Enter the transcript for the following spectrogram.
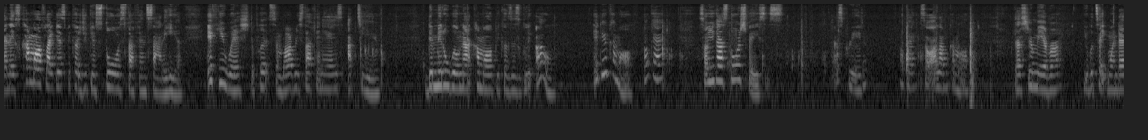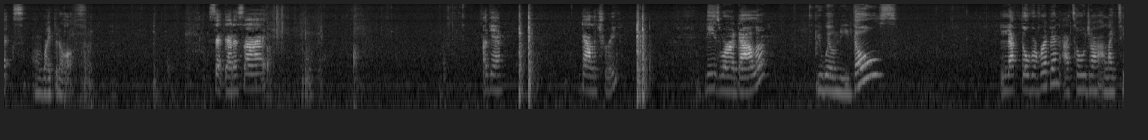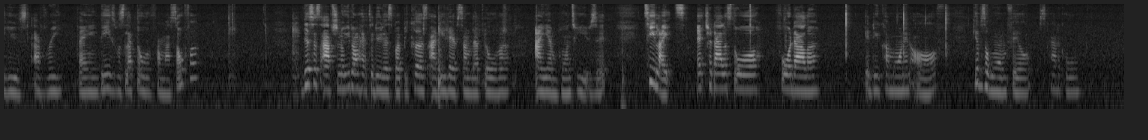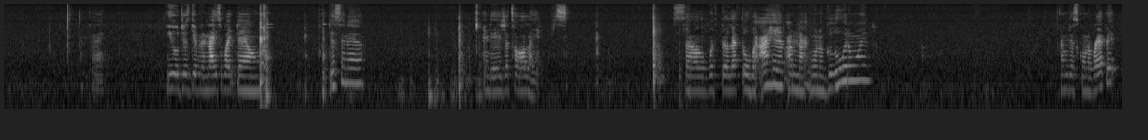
And it's come off like this because you can store stuff inside of here. If you wish to put some Barbie stuff in there, it's up to you. The middle will not come off because it's glue. Oh, it did come off. Okay. So you got storage spaces. That's creative. Okay, so all of them come off. That's your mirror. You will take one Windex and wipe it off. Set that aside. Again, Dollar Tree. These were a dollar. You will need those. Leftover ribbon. I told y'all I like to use everything. These was left over from my sofa. This is optional. You don't have to do this, but because I do have some left over, I am going to use it. Tea lights at your dollar store, $4. It do come on and off. Gives a warm feel. It's kind of cool. You'll just give it a nice wipe down. Put this in there. And there's your tall lamps. So with the leftover I have, I'm not going to glue it on. I'm just going to wrap it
